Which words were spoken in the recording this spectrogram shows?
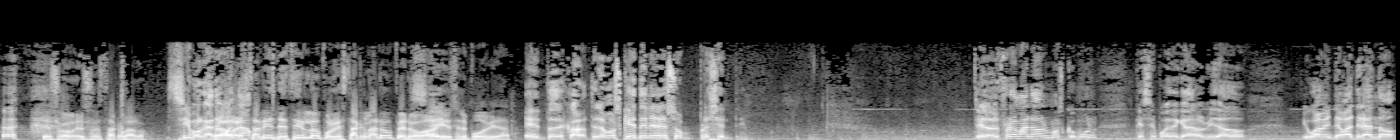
Eso, eso está claro. Sí, porque date Claro, cuenta. está bien decirlo porque está claro, pero Sí. a alguien se le puede olvidar. Entonces, claro, tenemos que tener eso presente. Sí, lo del freno mano es más común, que se puede quedar olvidado. Igualmente va tirando.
